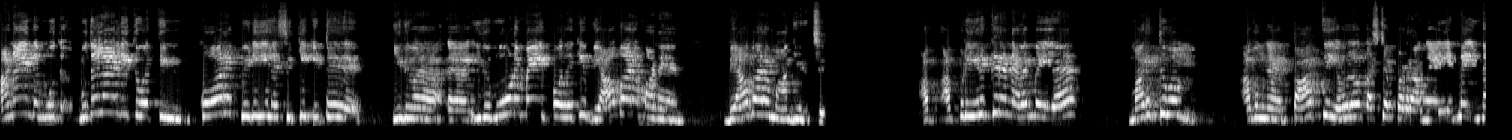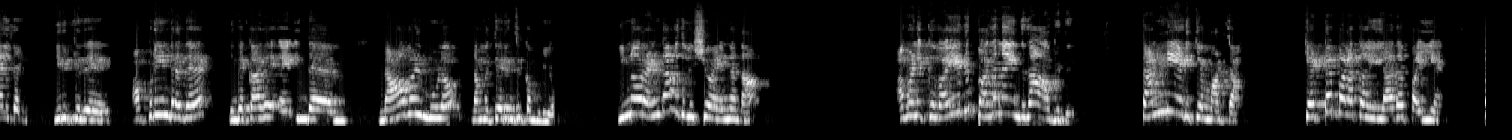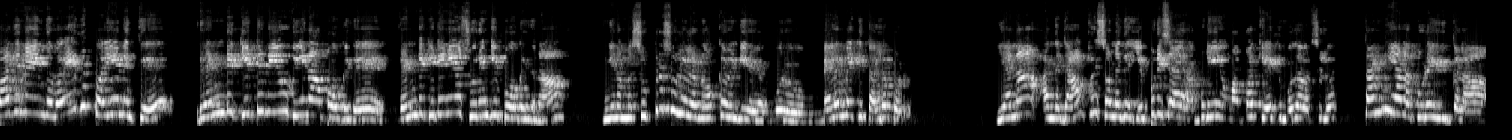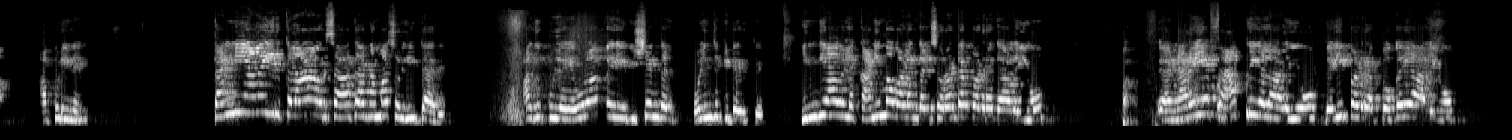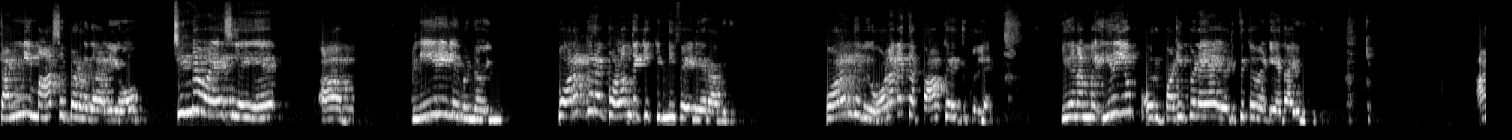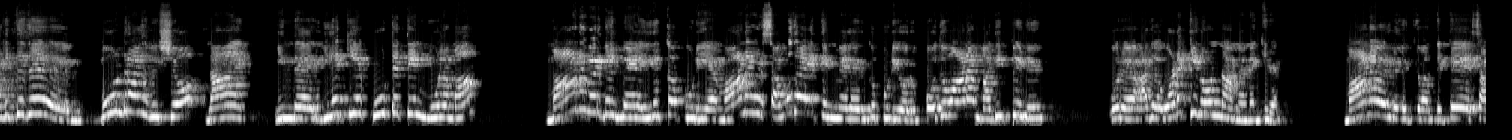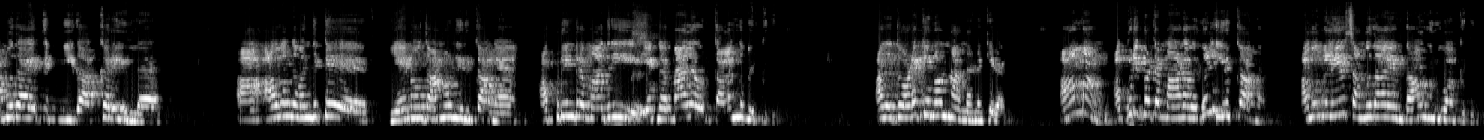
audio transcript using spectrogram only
ஆனா இந்த முத முதலாளித்துவத்தின் கோர பிடியில சிக்கிக்கிட்டு இது அஹ் இது மூணுமே இப்போதைக்கு வியாபாரமான வியாபாரம் ஆகிருச்சு அப்- அப்படி இருக்கிற நிலைமையில மருத்துவம் அவங்க பார்த்து எவ்வளவு கஷ்டப்படுறாங்க என்ன இன்னல்கள் இருக்குது அப்படின்றத இந்த கதை இந்த நாவல் மூலம் நம்ம தெரிஞ்சுக்க முடியும். இன்னும் ரெண்டாவது விஷயம் என்னன்னா அவனுக்கு வயது பதினைந்து தான் ஆகுது. தண்ணி அடிக்க மாட்டான். கெட்ட பழக்கம் இல்லாத பையன். பதினைந்து வயது பையனுக்கு ரெண்டு கிட்னியும் வீணா போகுது. ரெண்டு கிட்னியும் சுருங்கி போகுதுன்னா இங்க நம்ம சுற்றுச்சூழலை நோக்க வேண்டிய ஒரு நிலைமைக்கு தள்ளப்படும். ஏன்னா அந்த டாக்டர் சொன்னது எப்படி சார் அப்படின்னு அவங்க அப்பா கேட்கும்போது அவர் சொல்லுவார் தண்ணியால கூட இருக்கலாம். அப்படின்னு. தண்ணியா இருக்கலாம் அவர் சாதாரணமா சொல்லிட்டாரு. அதுக்குள்ள எவ்வளவு பெரிய விஷயங்கள் ஒளிஞ்சுகிட்டு இருக்கு. இந்தியாவுல கனிம வளங்கள் சுரண்டப்படுறதாலையும் நிறைய ஃபேக்டரிகளாலையும் வெளிப்படுற புகையாலையும் தண்ணி மாசுபடுறதாலையும் சின்ன வயசுலயே ஆஹ், நீரிழிவு நோய் பிறக்கிற குழந்தைக்கு கிட்னி ஃபெயிலியர் ஆகுது. பிறந்தது உலகத்தை பாக்குறதுக்குள்ள இதை நம்ம இதையும் ஒரு படிப்பினையா எடுத்துக்க வேண்டியதா இருக்குது. அடுத்தது மூன்றாவது விஷயம் நான் இந்த இலக்கிய கூட்டத்தின் மூலமா மாணவர்கள் மேல இருக்கக்கூடிய மாணவர் சமுதாயத்தின் மேல இருக்கக்கூடிய ஒரு பொதுவான மதிப்பீடு ஒரு அதை உடைக்கணும்னு நான் நினைக்கிறேன். மாணவர்களுக்கு வந்துட்டு சமுதாயத்தின் மீது அக்கறை இல்லை. அவங்க வந்துட்டு ஏனோ தானோன்னு இருக்காங்க அப்படின்ற மாதிரி எங்க மேல ஒரு கலங்கம் இருக்குது. அதை தொடக்கணும்னு நான் நினைக்கிறேன். ஆமா அப்படிப்பட்ட மாணவர்கள் இருக்காங்க. அவங்களையும் சமுதாயம் தான் உருவாக்குது.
